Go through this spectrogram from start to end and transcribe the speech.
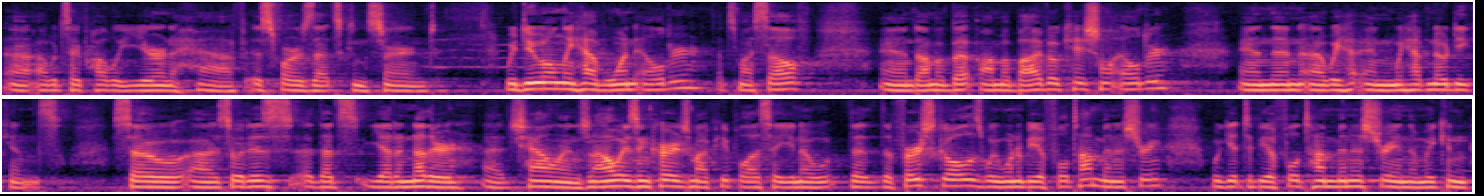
uh, I would say probably year and a half, as far as that's concerned. We do only have one elder, that's myself, and I'm a, I'm a bivocational elder, and then uh, we, ha- and we have no deacons. So, uh, so it is, uh, that's yet another uh, challenge. And I always encourage my people, I say, you know, the, the first goal is we want to be a full time ministry. We get to be a full time ministry, and then we can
